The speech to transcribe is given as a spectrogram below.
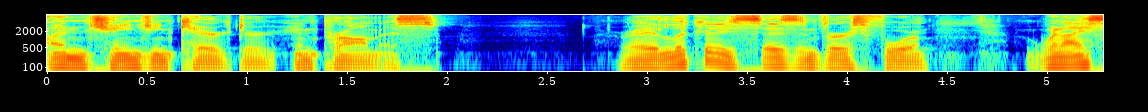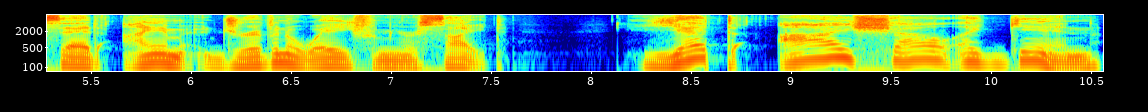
unchanging character and promise. Right? Look at what he says in verse 4 When I said, I am driven away from your sight, yet I shall again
